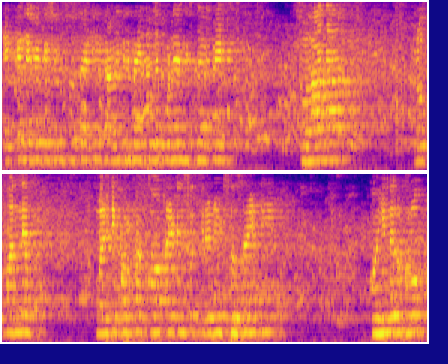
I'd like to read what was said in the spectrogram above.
Deccan education society Savitribai Phule Pune Vidyapeeth Suhana Lokmanya multipurpose cooperative credit society Kohinoor group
